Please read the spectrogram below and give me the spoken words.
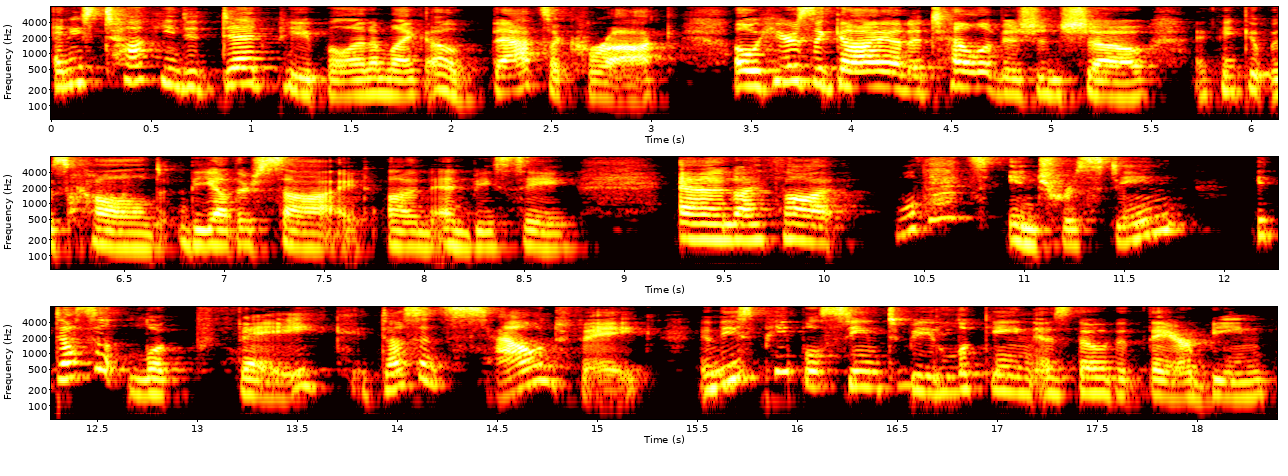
and he's talking to dead people. And I'm like, oh, that's a crock. Oh, here's a guy on a television show. I think it was called The Other Side on NBC. And I thought, well, that's interesting. It doesn't look fake. It doesn't sound fake. And these people seem to be looking as though that they are being,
